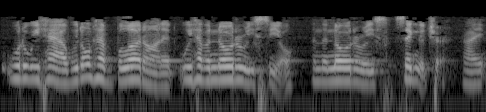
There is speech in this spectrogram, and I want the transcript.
what do we have? We don't have blood on it. We have a notary seal and the notary's signature, right?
